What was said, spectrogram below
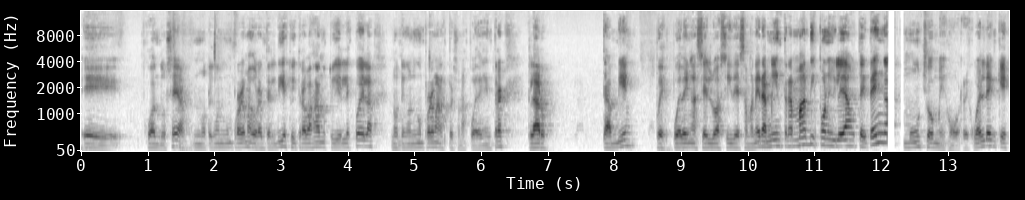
eh, cuando sea, no tengo ningún problema durante el día, estoy trabajando, estoy en la escuela, no tengo ningún problema, las personas pueden entrar. Claro, también pues pueden hacerlo así de esa manera. Mientras más disponibilidad usted tenga, mucho mejor. Recuerden que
